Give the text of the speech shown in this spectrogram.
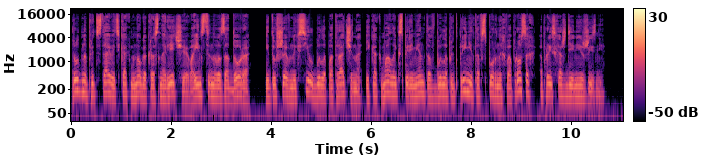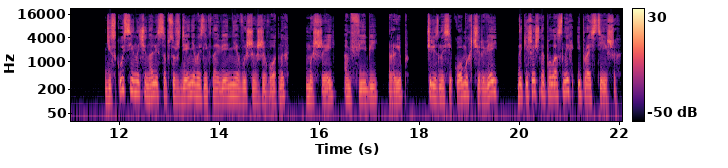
Трудно представить, как много красноречия, воинственного задора и душевных сил было потрачено и как мало экспериментов было предпринято в спорных вопросах о происхождении жизни. Дискуссии начинались с обсуждения возникновения высших животных, мышей, амфибий, рыб, через насекомых, червей до кишечно-полосных и простейших,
